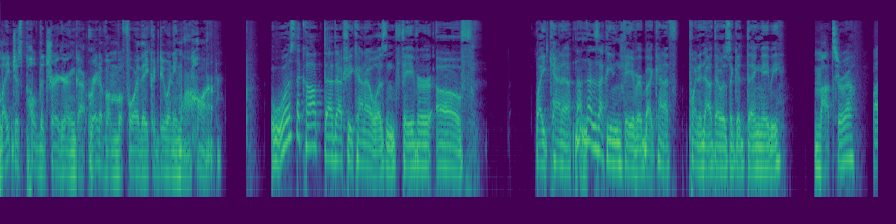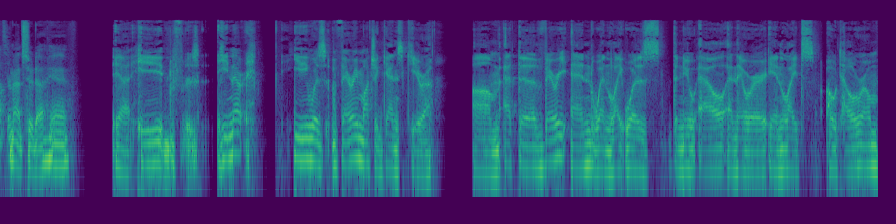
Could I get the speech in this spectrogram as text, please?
Light just pulled the trigger and got rid of them before they could do any more harm. Was the cop that actually kind of was in favor of, like, kind of, not, not exactly in favor, but kind of pointed out that was a good thing, maybe? Matsura? Matsuda, yeah. Yeah, he, he never, he was very much against Kira. Um, at the very end, when Light was the new L and they were in Light's hotel room,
